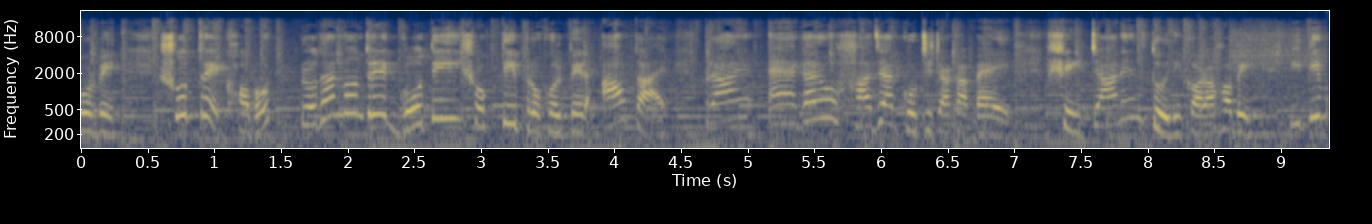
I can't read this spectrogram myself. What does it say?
করবে। সূত্রে খবর প্রধানমন্ত্রীর গতি শক্তি প্রকল্পের আওতায় প্রায় এগারো হাজার কোটি টাকা ব্যয়ে সেই টানেল তৈরি করা হবে। ইতিমধ্যে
